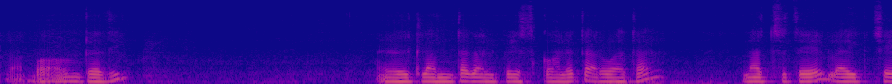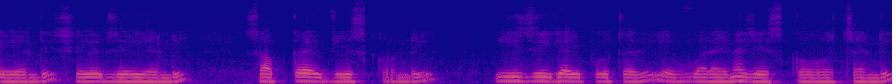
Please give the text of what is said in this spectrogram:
ఇలా బాగుంటుంది. ఇట్లా అంతా కలిపేసుకోవాలి. తర్వాత నచ్చితే లైక్ చేయండి షేర్ చేయండి సబ్స్క్రైబ్ చేసుకోండి. ఈజీగా అయిపోతుంది. ఎవరైనా చేసుకోవచ్చండి.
